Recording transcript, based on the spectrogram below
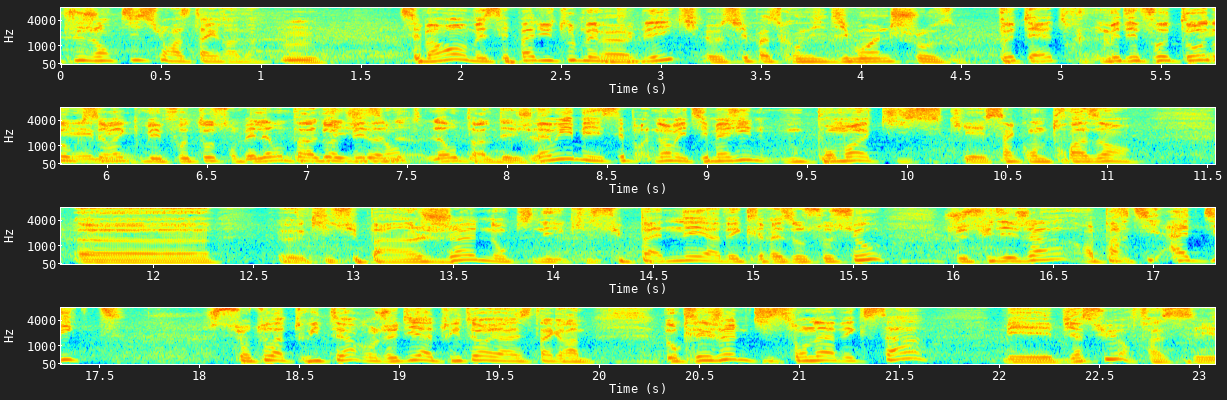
plus gentils sur Instagram. Mm. C'est marrant, mais c'est pas du tout le même Euh, public. Et aussi parce qu'on y dit moins de choses. Peut-être. On met des photos, donc Mais- c'est vrai que mes photos sont Mais là on parle des jeunes. Là on parle des jeunes. Ben oui, mais c'est non, mais t'imagines, pour moi qui, qui ai 53 ans, euh, euh, qui ne suis pas un jeune, donc qui, ne suis pas né avec les réseaux sociaux, je suis déjà en partie addict, surtout à Twitter. Quand je dis à Twitter et à Instagram. Donc les jeunes qui sont nés avec ça, mais bien sûr, enfin c'est,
